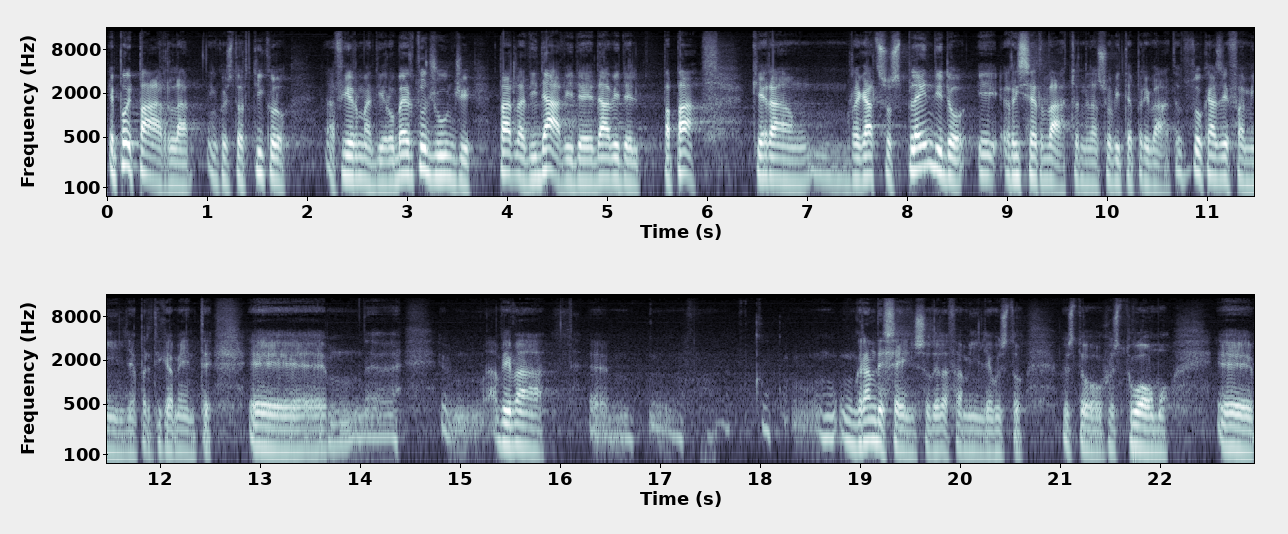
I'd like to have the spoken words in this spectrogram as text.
E poi parla, in questo articolo a firma di Roberto Giungi, parla di Davide, Davide il papà, che era un ragazzo splendido e riservato nella sua vita privata, tutto casa e famiglia praticamente. Eh, aveva eh, un grande senso della famiglia questo, questo, quest'uomo eh,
